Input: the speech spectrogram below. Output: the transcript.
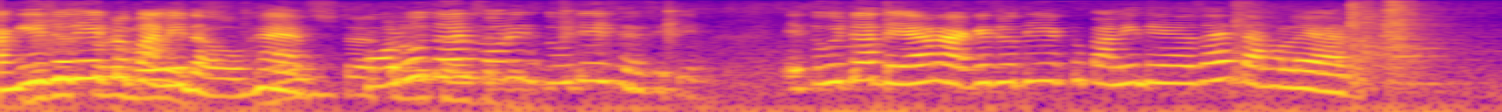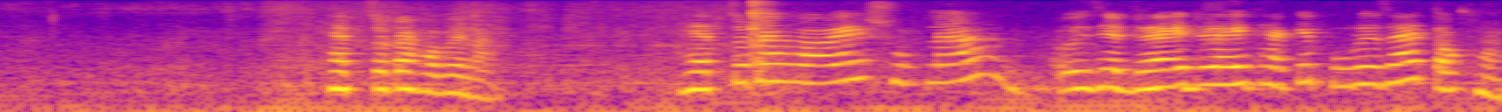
আগে যদি একটু পানি দাও হ্যাঁ হলুদ আর মরিচ দুইটাই সেন্সিটিভ এই দুইটা দেওয়ার আগে যদি একটু পানি দেওয়া যায় তাহলে আর হ্যাঁচটা হবে না। হ্যাঁচটা হয় শুকনা ওই যে ড্রাই ড্রাই থাকে পুড়ে যায় তখন।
